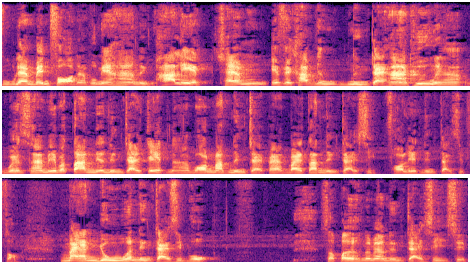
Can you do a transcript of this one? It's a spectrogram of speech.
ฟูลแลมเบนฟอร์ดนะพวกนี้ห้าหนึ่งพาเลตแชมป์เอฟเอคัพยังหนึ่งจ่ายห้าครึ่งเลยฮะเวสต์แฮมเอเวอร์ตันเนี่ยหนึ่งจ่ายเจ็ดนะบอลมัดหนึ่งจ่ายแปดไบรตันหนึ่งจ่ายสิบฟอร์เรสต์หนึ่งจ่ายสิบสอง แมนยูฮะหนึ่งจ่ายสิบหกสเปอร์ของแมนหนึ่งจ่ายสี่สิบ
